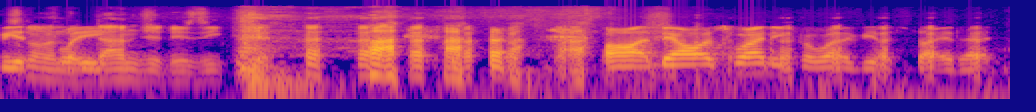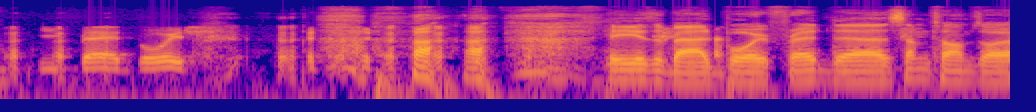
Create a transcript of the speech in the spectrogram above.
He's not in obviously. the dungeon, is he? Oh, now I was waiting for one of you to say that. You bad boy. He is a bad boy, Fred. Uh, sometimes I,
